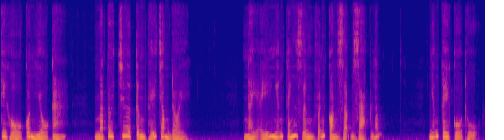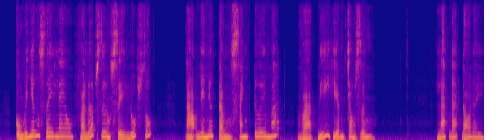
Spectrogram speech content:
Cái hồ có nhiều cá mà tôi chưa từng thấy trong đời. Ngày ấy những cánh rừng vẫn còn rậm rạp lắm. Những cây cổ thụ cùng với những dây leo và lớp dương xỉ lúp xúp tạo nên những tầng xanh tươi mát và bí hiểm trong rừng. Lác đác đó đây,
